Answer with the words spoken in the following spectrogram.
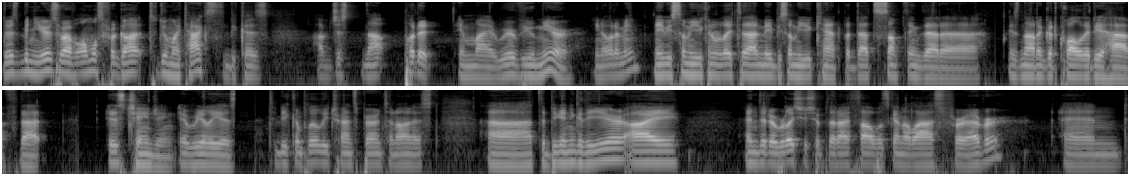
there's been years where I've almost forgot to do my taxes because I've just not put it in my rearview mirror. You know what I mean? Maybe some of you can relate to that, maybe some of you can't, but that's something that uh is not a good quality to have that is changing. It really is. To be completely transparent and honest, uh, at the beginning of the year, I ended a relationship that I thought was going to last forever. And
